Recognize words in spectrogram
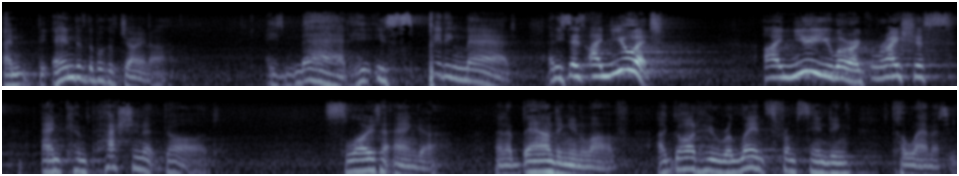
And the end of the book of Jonah, he's mad. He is spitting mad. And he says, I knew it. I knew you were a gracious and compassionate God, slow to anger and abounding in love a God who relents from sending calamity.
